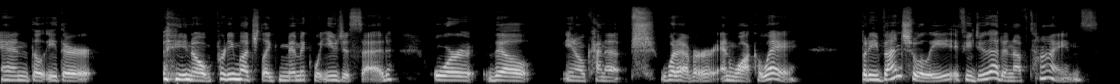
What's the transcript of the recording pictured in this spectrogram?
and they'll either you know pretty much like mimic what you just said or they'll you know kind of whatever and walk away but eventually if you do that enough times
